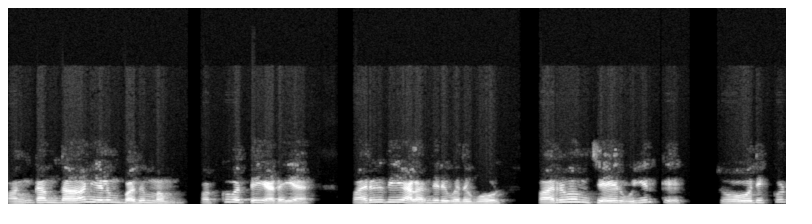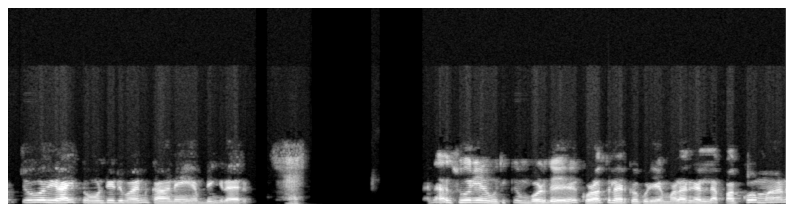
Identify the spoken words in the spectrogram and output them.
பங்கம்தான் எழும் பதுமம் பக்குவத்தை அடைய பருதி அலர்ந்திடுவது போல். பருவம் சேர் உயிர்க்கு ஜோதிக்குள் ஜோதியாய் தோன்றிடுவான் காணே அப்படிங்கிறாரு. அதாவது சூரியன் உதிக்கும் பொழுது குளத்தில் இருக்கக்கூடிய மலர்களில் பக்குவமான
